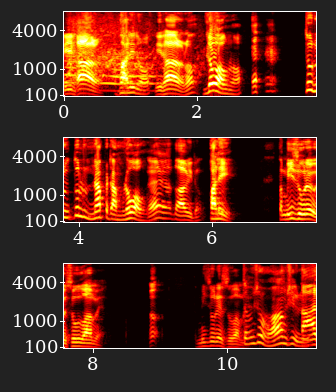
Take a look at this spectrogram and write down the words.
နေထားတော့ဘာလေးတော့နေထားတော့နော်လောက်အောင်တော့သူ့လူသူ့လူနတ်ပတာမလောက်အောင်ဟဲသွားပြီတော့ဘာလေးသမီးဆိုးတဲ့ကိုဆိုးသွားမယ်နော်သမီးဆိုးတဲ့ဆိုးရမယ်တမီးဆိုဘာမှမရှိဘူးလေ သား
